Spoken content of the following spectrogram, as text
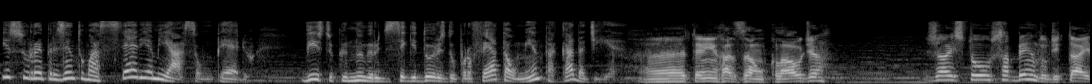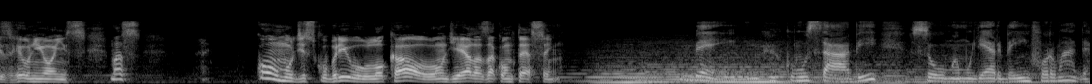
Isso representa uma séria ameaça ao Império, visto que o número de seguidores do profeta aumenta a cada dia. É, tem razão, Cláudia. Já estou sabendo de tais reuniões, mas como descobriu o local onde elas acontecem? Bem, como sabe, sou uma mulher bem informada.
